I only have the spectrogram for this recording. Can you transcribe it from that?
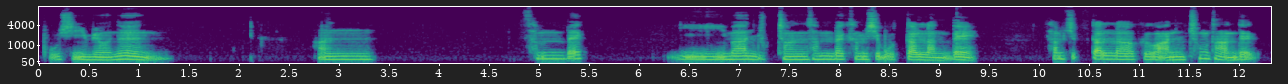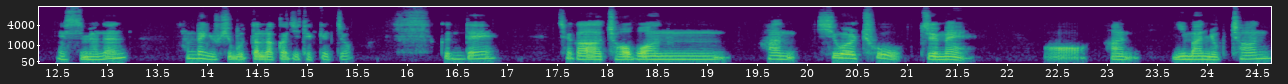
보시면은 한 300, 26,335달러인데 30달러 그거 안 청산 안 됐으면은 365달러까지 됐겠죠. 근데 제가 저번 한 10월 초쯤에 어, 한 26,000,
